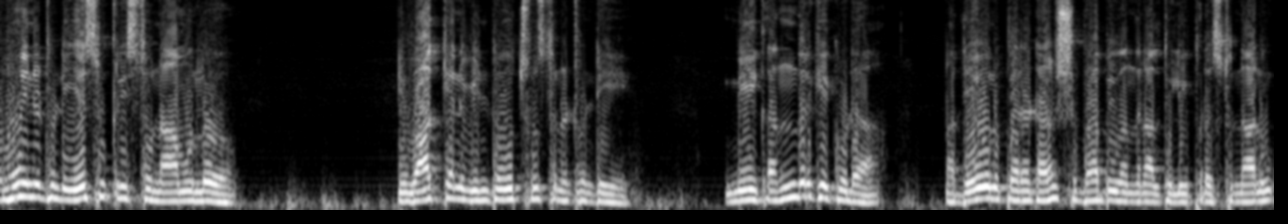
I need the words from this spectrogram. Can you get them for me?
ప్రభు అయినటువంటి యేసుక్రీస్తు నాములో ఈ వాక్యాన్ని వింటూ చూస్తున్నటువంటి మీకందరికీ కూడా నా దేవుని పేరట శుభాభివందనాలు తెలియపరుస్తున్నాను.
